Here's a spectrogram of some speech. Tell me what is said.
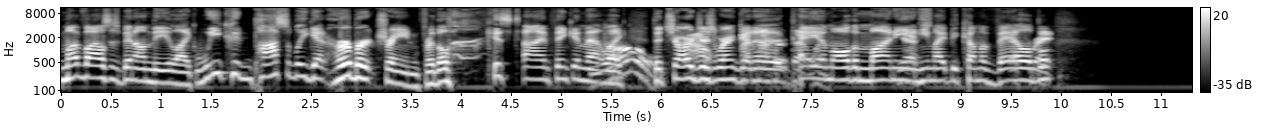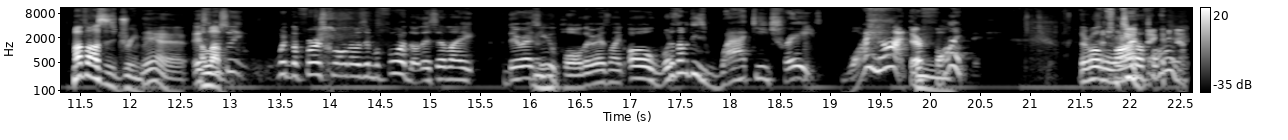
Mud Viles has been on the like we could possibly get Herbert train for the longest time, thinking that No. like the Chargers Wow. weren't gonna pay him all the money and he might become available. right. Mud Viles is a dreamer. yeah, I love especially with the first call that was in before, though. They said like they're asking Mm. you, Paul. They're asking like, oh, what is up with these wacky trades? Why not? They're Mm. fun. They're a That's lot of fun.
